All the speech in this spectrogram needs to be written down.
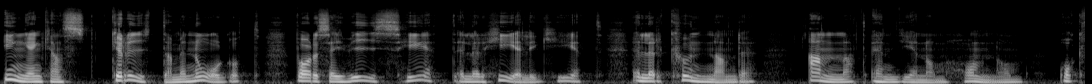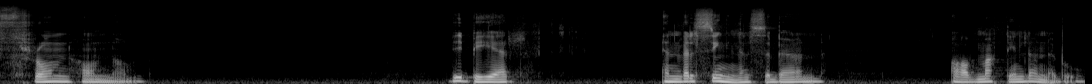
Ingen kan skryta med något, vare sig vishet eller helighet eller kunnande, annat än genom honom och från honom. Vi ber en välsignelsebön av Martin Lönnebo.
